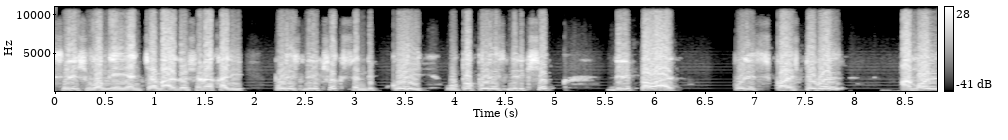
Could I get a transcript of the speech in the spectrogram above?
श्री शिवमने यांच्या मार्गदर्शनाखाली पोलीस निरीक्षक संदीप कोळी उपपोलीस निरीक्षक Dilip Pawar police constable Amol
